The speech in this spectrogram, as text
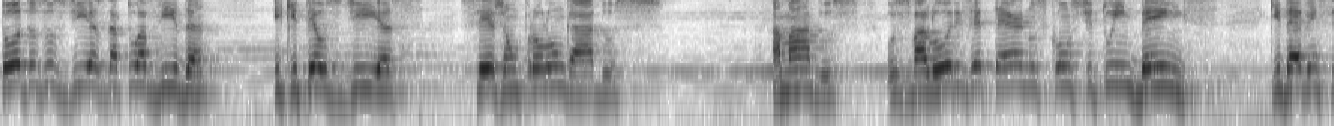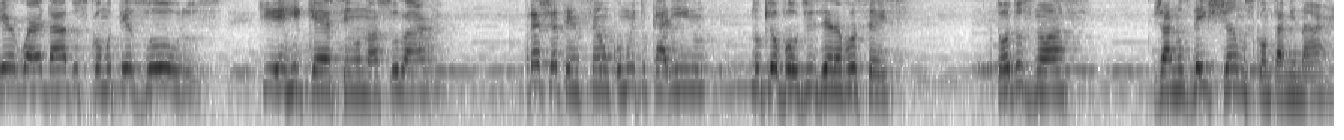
todos os dias da tua vida, e que teus dias sejam prolongados. Amados, os valores eternos constituem bens que devem ser guardados como tesouros que enriquecem o nosso lar. Preste atenção com muito carinho no que eu vou dizer a vocês. Todos nós já nos deixamos contaminar.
